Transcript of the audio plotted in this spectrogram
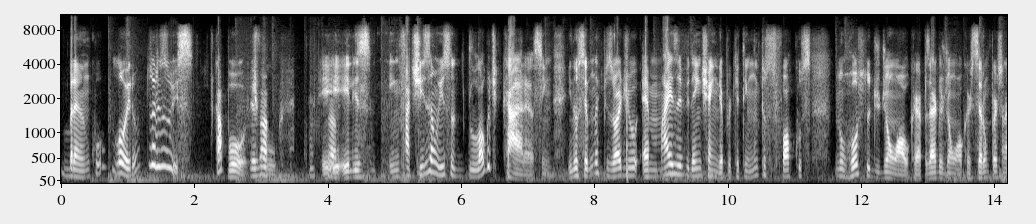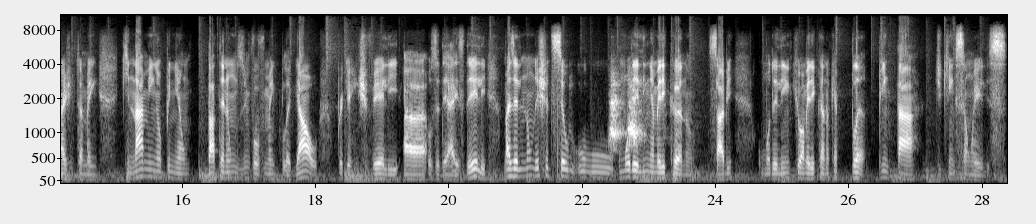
branco, loiro, dos olhos azuis. Acabou. Exato. Tipo, e- Exato. eles enfatizam isso logo de cara, assim. E no segundo episódio é mais evidente ainda, porque tem muitos focos no rosto de John Walker. Apesar do John Walker ser um personagem também que, na minha opinião, tá tendo um desenvolvimento legal, porque a gente vê ali ah, os ideais dele, mas ele não deixa de ser o, o- o modelinho americano, sabe? O modelinho que o americano quer pintar de quem são eles.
